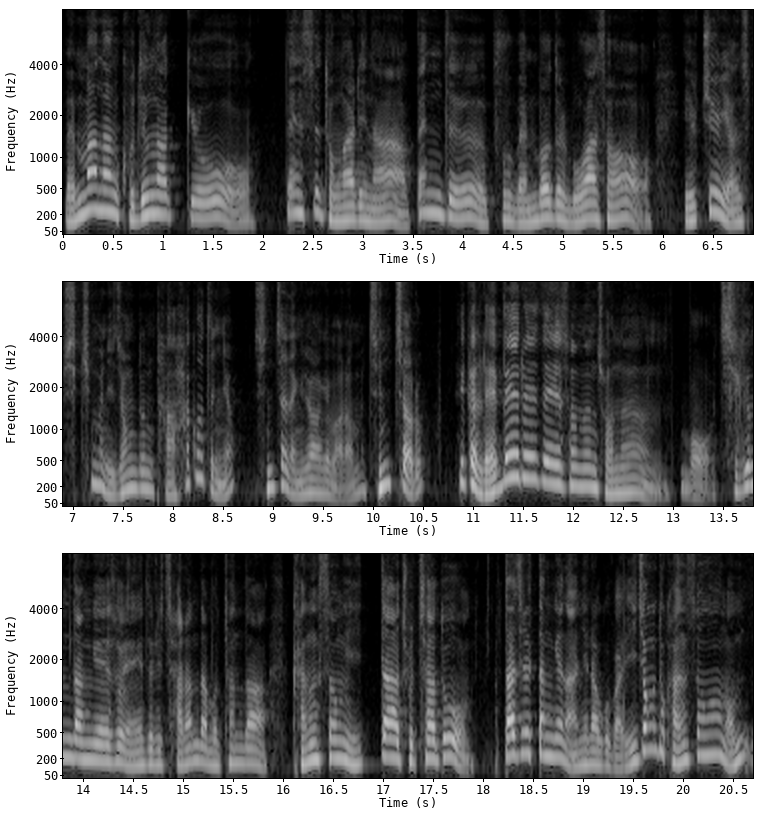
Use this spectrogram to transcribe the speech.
웬만한 고등학교 댄스 동아리나 밴드 부 멤버들 모아서 일주일 연습시키면 이 정도는 다 하거든요. 진짜 냉정하게 말하면 진짜로. 그러니까 레벨에 대해서는 저는 뭐 지금 단계에서 얘네들이 잘한다 못한다 가능성이 있다조차도 따질 단계는 아니라고 봐요. 이 정도 가능성은 엄-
